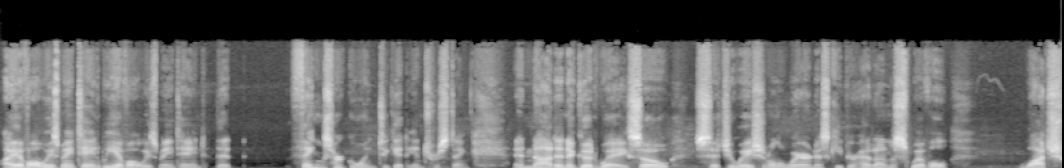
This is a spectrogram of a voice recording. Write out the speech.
I have always maintained we have always maintained that things are going to get interesting and not in a good way. So situational awareness keep your head on a swivel watch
